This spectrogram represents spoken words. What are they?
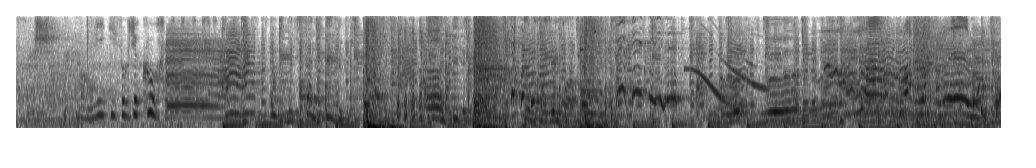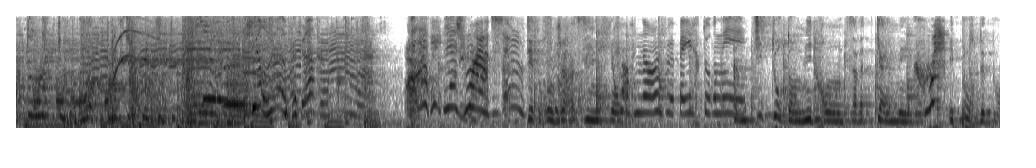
Il s'est échappé Vite, il faut que je cours. Mais saleté de... Saleté de... Allez, viens me voir. Lâche-moi. T'es ton rongeur insignifiant Oh non, je veux pas y retourner. Un petit tour dans le micro-ondes, ça va te calmer. Et pour de bon.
